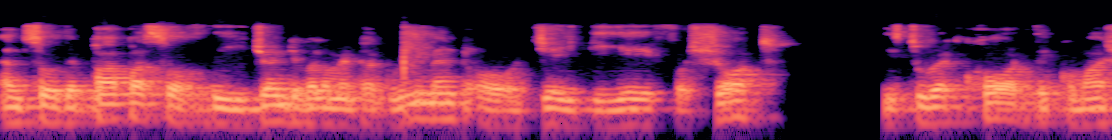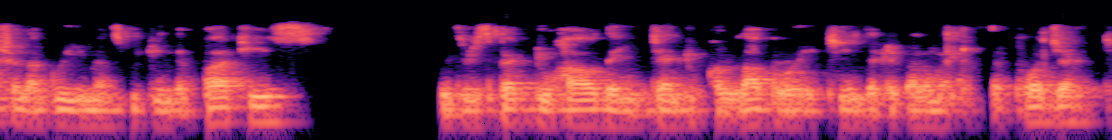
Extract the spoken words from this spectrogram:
And so the purpose of the Joint Development Agreement, or JDA for short, is to record the commercial agreements between the parties with respect to how they intend to collaborate in the development of the project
